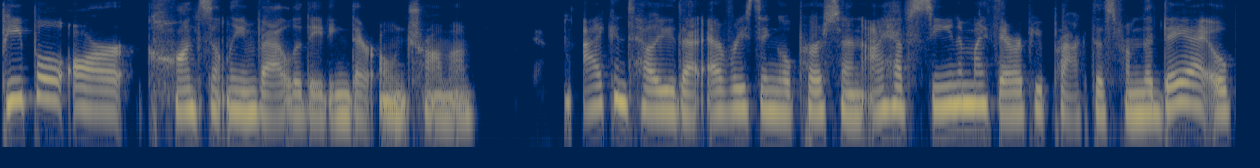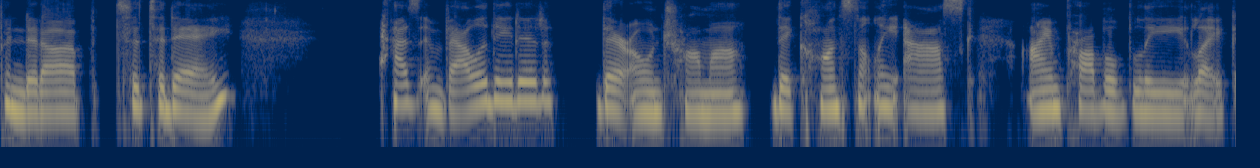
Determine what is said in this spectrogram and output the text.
people are constantly invalidating their own trauma I can tell you that every single person I have seen in my therapy practice from the day I opened it up to today has invalidated their own trauma. They constantly ask, I'm probably like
